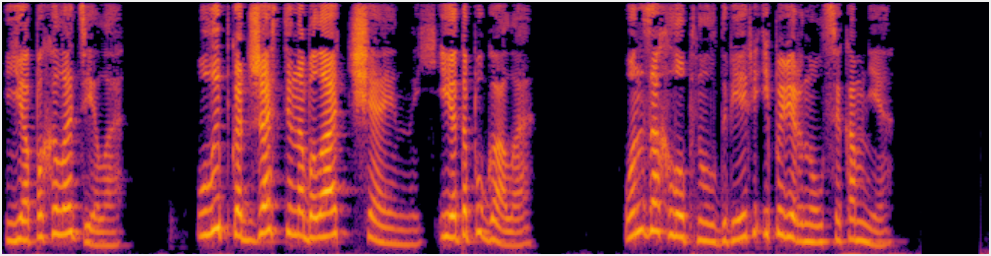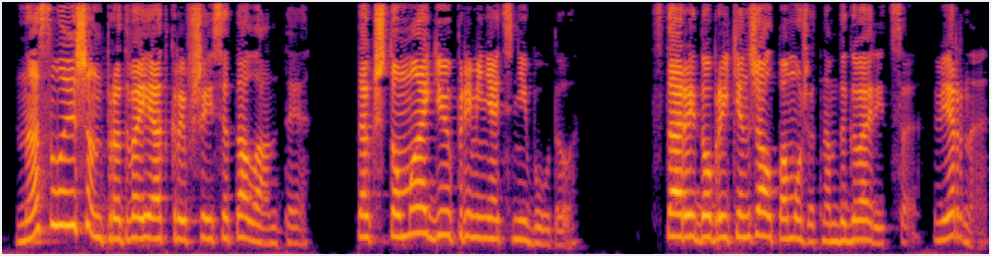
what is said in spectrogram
Я похолодела. Улыбка Джастина была отчаянной, и это пугало. Он захлопнул дверь и повернулся ко мне. «Наслышан про твои открывшиеся таланты, так что магию применять не буду. Старый добрый кинжал поможет нам договориться, верно?»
